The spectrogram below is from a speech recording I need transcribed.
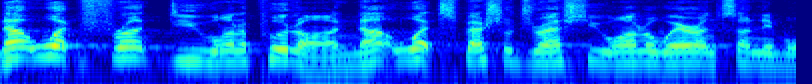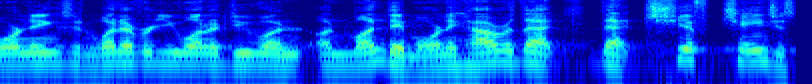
Not what front do you want to put on. Not what special dress you want to wear on Sunday mornings and whatever you want to do on, on Monday morning, however that, that shift changes.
